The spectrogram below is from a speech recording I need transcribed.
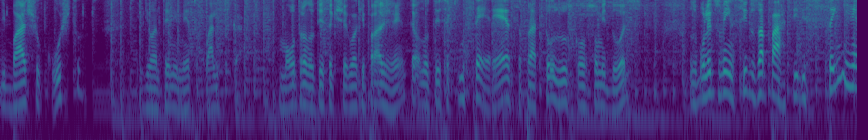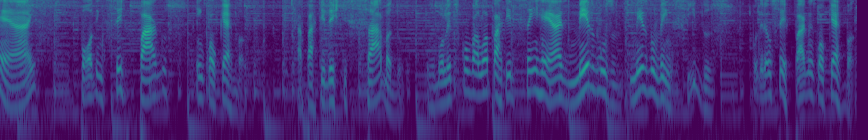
de baixo custo e de um atendimento qualificado. Uma outra notícia que chegou aqui para a gente é uma notícia que interessa para todos os consumidores. Os boletos vencidos a partir de 100 reais podem ser pagos em qualquer banco. A partir deste sábado, os boletos com valor a partir de 100 reais, mesmo, mesmo vencidos, poderão ser pagos em qualquer banco.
